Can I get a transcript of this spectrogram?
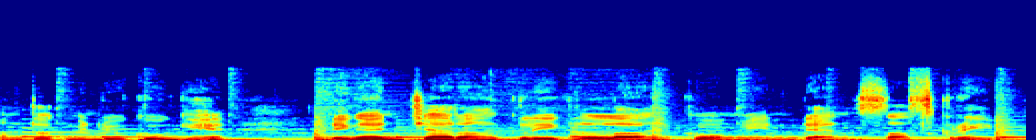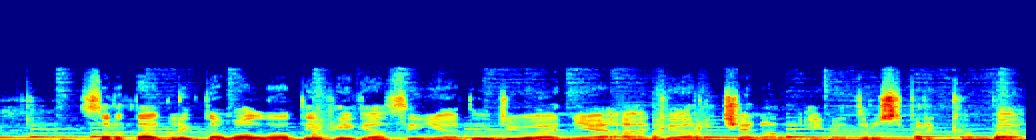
untuk mendukungnya Dengan cara klik like, komen, dan subscribe serta klik tombol notifikasinya tujuannya agar channel ini terus berkembang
